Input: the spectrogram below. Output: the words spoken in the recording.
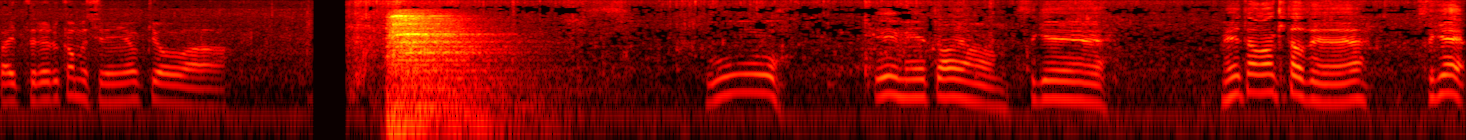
ぱい釣れるかもしれんよ今日は。おおええメーターやん。すげえ。メーターが来たぜ。すげえ。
